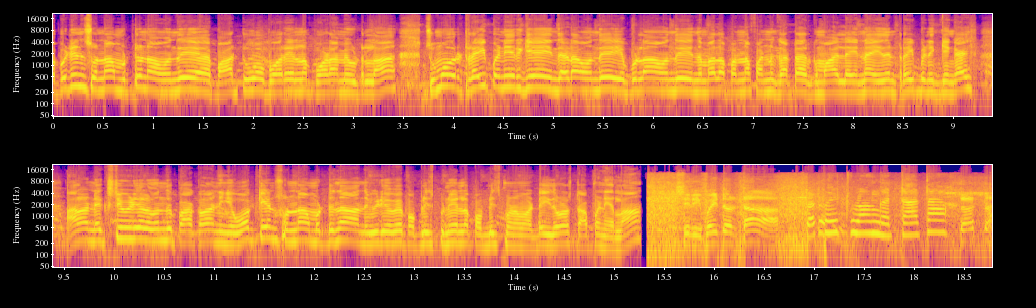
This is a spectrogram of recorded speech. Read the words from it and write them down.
அப்படின்னு சொன்னால் மட்டும் நான் வந்து பார்ட் டூவோ போகிறேன் இல்லைனா போடாமல் விட்டுலாம் சும்மா ஒரு ட்ரை பண்ணியிருக்கேன். இந்த இடம் வந்து எப்படிலாம் வந்து இந்த மாதிரிலாம் பண்ணால் பண்ணு கரெக்டாக இருக்குமா? இல்லை என்ன எதுன்னு ட்ரை பண்ணிக்கேன் கைஸ் அதனால் நெக்ஸ்ட் வீடியோவில் வந்து பார்க்கலாம். நீங்கள் ஓகேன்னு சொன்னால் மட்டும்தான் அந்த வீடியோவே பப்ளிஷ் பண்ணுவேன். இல்லை பப்ளிஷ் பண்ண மாட்டேன். இதோட ஸ்டாப் பண்ணிடலாம். சரி போயிட்டு வரட்டா? போயிட்டு வாங்க டாட்டா டாட்டா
